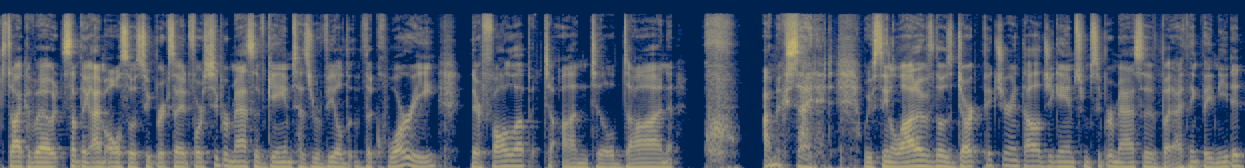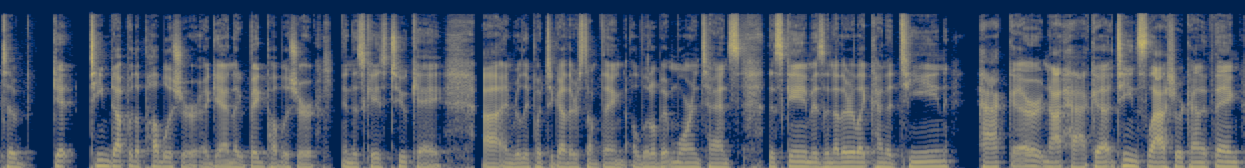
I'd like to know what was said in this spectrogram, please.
to talk about something I'm also super excited for. Supermassive Games has revealed The Quarry, their follow up to Until Dawn. Whew, I'm excited. We've seen a lot of those dark picture anthology games from Supermassive, but I think they needed to get teamed up with a publisher again, a big publisher, in this case 2K, uh, and really put together something a little bit more intense. This game is another like kind of teen hacker, not hacker, teen slasher kind of thing.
